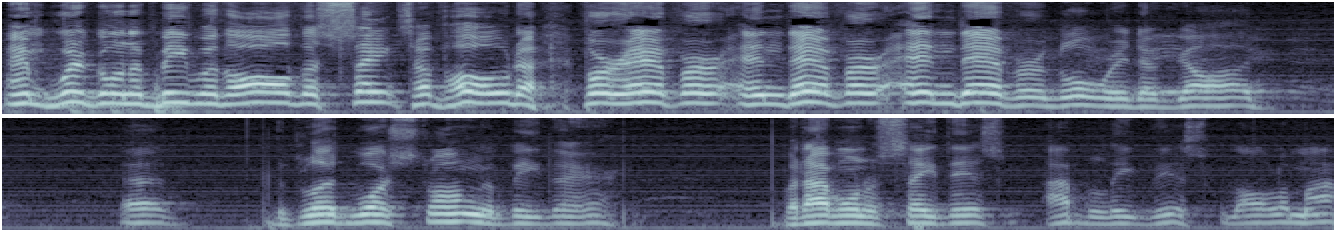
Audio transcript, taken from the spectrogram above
and we're going to be with all the saints of old uh, forever and ever and ever. Glory to God. Uh, the blood washed strong will be there. But I want to say this I believe this with all of my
